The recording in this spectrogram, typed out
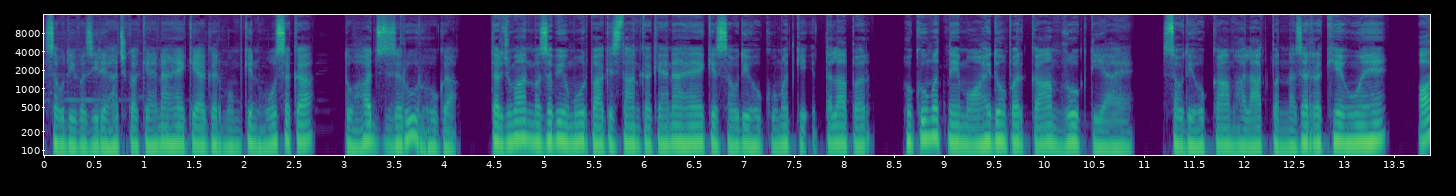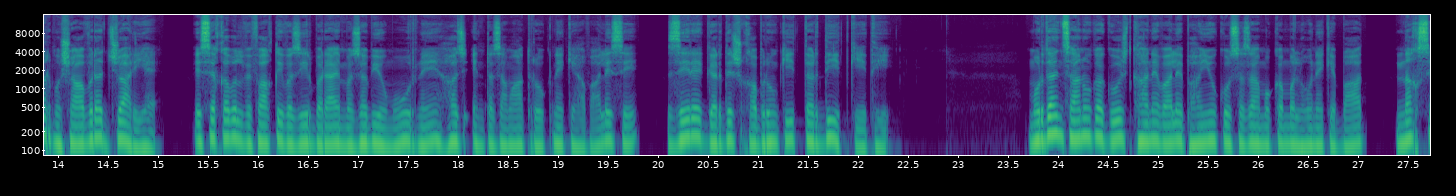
سعودی وزیر حج کا کہنا ہے کہ اگر ممکن ہو سکا تو حج ضرور ہوگا۔ ترجمان مذہبی امور پاکستان کا کہنا ہے کہ سعودی حکومت کی اطلاع پر حکومت نے معاہدوں پر کام روک دیا ہے۔ سعودی حکام حالات پر نظر رکھے ہوئے ہیں اور مشاورت جاری ہے۔ اس سے قبل وفاقی وزیر برائے مذہبی امور نے حج انتظامات روکنے کے حوالے سے زیر گردش خبروں کی تردید کی تھی۔ مردہ انسانوں کا گوشت کھانے والے بھائیوں کو سزا مکمل ہونے کے بعد نقص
